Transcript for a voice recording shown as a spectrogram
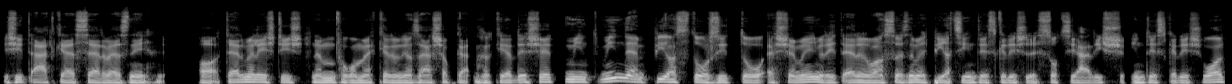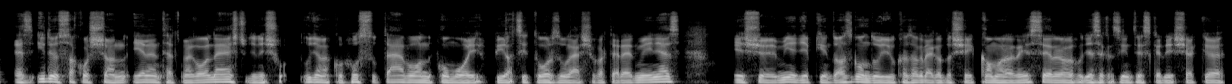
és itt át kell szervezni a termelést is, nem fogom megkerülni az ársapkának a kérdését. Mint minden piasztorzító esemény, mert itt erről van szó, ez nem egy piaci intézkedés, ez egy szociális intézkedés volt. Ez időszakosan jelenthet megoldást, ugyanis ugyanakkor hosszú távon komoly piaci torzulásokat eredményez, és mi egyébként azt gondoljuk az Agrárgazdasági Kamara részéről, hogy ezek az intézkedések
